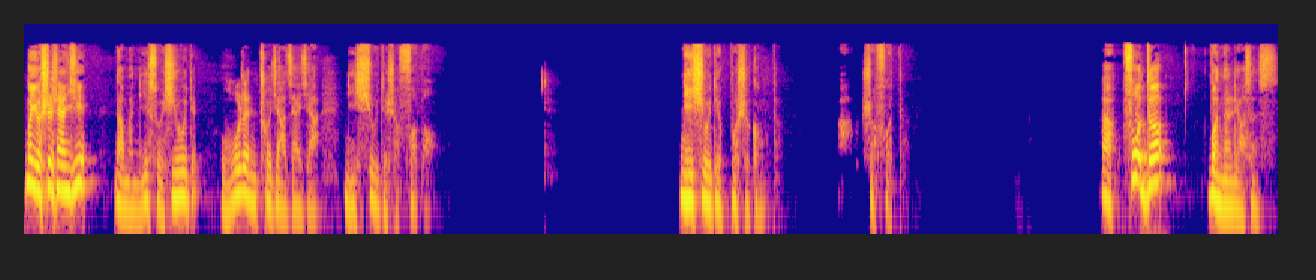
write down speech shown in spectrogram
没有十善业，那么你所修的，无论出家在家，你修的是福报，你修的不是功德啊，是福德。啊，福德不能了生死，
